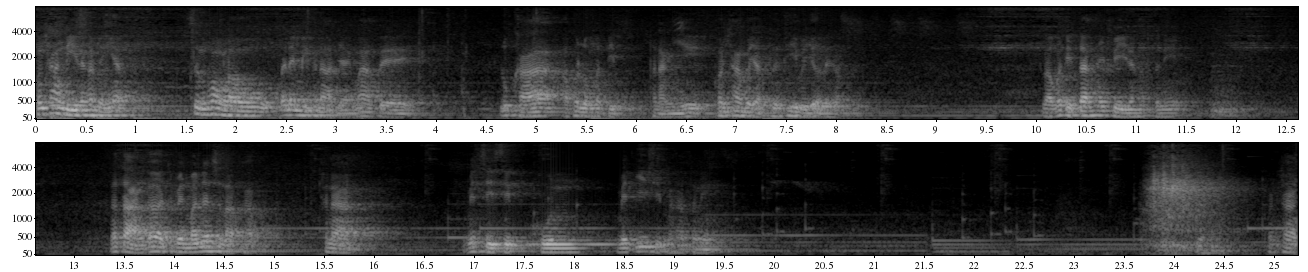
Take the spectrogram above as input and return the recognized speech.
ค่อนข้างดีนะครับอย่างเงี้ย ซึ่งห้องเราไม่ได้มีขนาดใหญ่มากแต่ลูกค้าเอาพัดลมมาติดผนังนี้ค่อนข้างประหยัดพื้นที่ไปเยอะเลยครับ เราก็ติดตั้งให้ฟรีนะครับตัวนี้ หน้าต่างก็จะเป็นบานเลื่อนสลับครับ ขนาดเมตรสี่สิบคูณเมตรยี่สิบนะครับตัวนี้ค่อนข้าง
